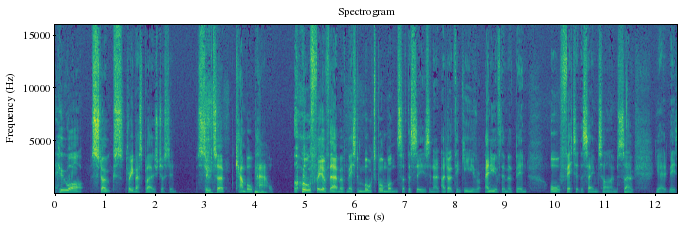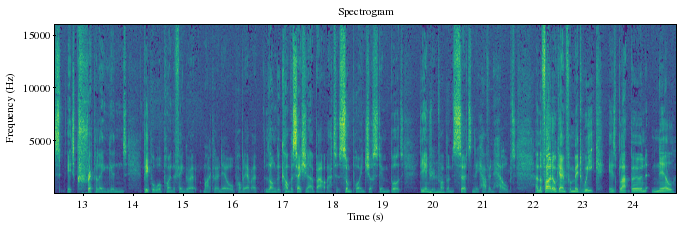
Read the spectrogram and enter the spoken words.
Who are Stoke's three best players, Justin? Souttar, Campbell, hmm. Powell. All three of them have missed multiple months of the season, and I don't think either, any of them have been all fit at the same time. So, yeah, it's it's crippling, and people will point the finger at Michael O'Neill. We'll probably have a longer conversation about that at some point, Justin. But the injury mm-hmm. problems certainly haven't helped. And the final game for midweek is Blackburn nil,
